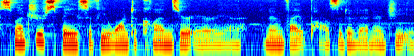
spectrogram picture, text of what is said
Smudge your space if you want to cleanse your area and invite positive energy.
